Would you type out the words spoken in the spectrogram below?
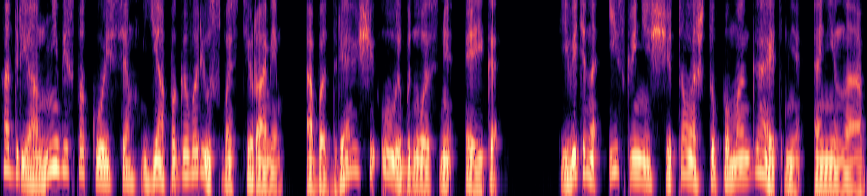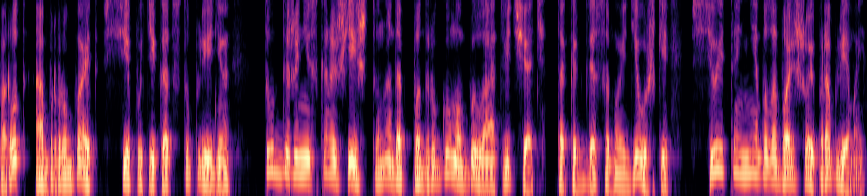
«Адриан, не беспокойся, я поговорю с мастерами», – ободряюще улыбнулась мне Эйка. И ведь она искренне считала, что помогает мне, а не наоборот обрубает все пути к отступлению. Тут даже не скажешь ей, что надо по-другому было отвечать, так как для самой девушки все это не было большой проблемой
